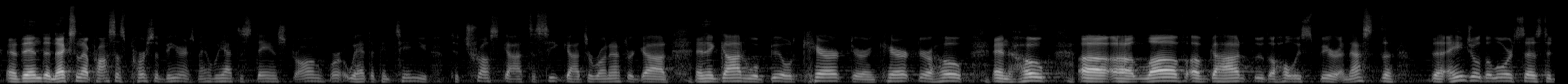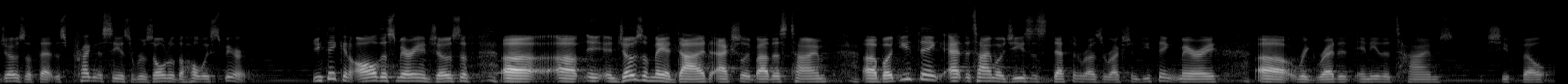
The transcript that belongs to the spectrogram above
And then the next in that process, perseverance. Man, we have to stand strong for it. We have to continue to trust God, to seek God, to run after God. And then God will build character and character, hope, and hope, uh, uh, love of God through the Holy Spirit. And that's the, the angel of the Lord says to Joseph that this pregnancy is a result of the Holy Spirit. You think in all this, Mary and Joseph, uh, uh, and Joseph may have died actually by this time, uh, but do you think at the time of Jesus' death and resurrection, do you think Mary uh, regretted any of the times she felt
